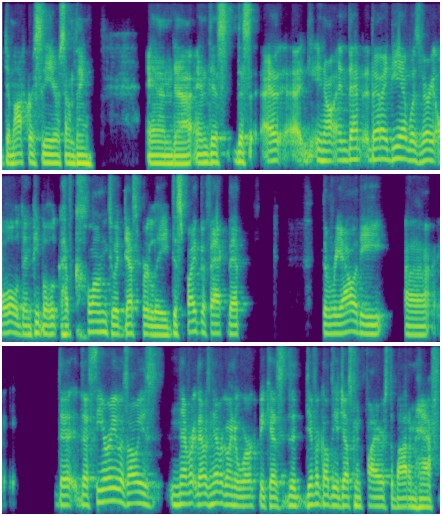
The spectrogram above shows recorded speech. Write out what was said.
democracy or something. And uh, and this this uh, you know and that that idea was very old and people have clung to it desperately, despite the fact that the reality uh, the the theory was always never that was never going to work because the difficulty adjustment fires the bottom half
